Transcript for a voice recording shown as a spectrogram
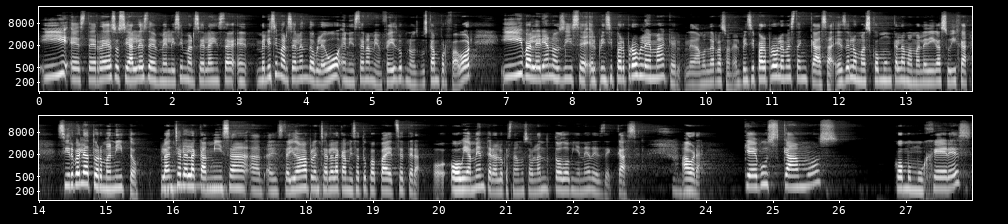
Y este redes sociales de Melissa y Marcela, Insta, eh, Melissa y Marcela en W, en Instagram y en Facebook, nos buscan por favor. Y Valeria nos dice, el principal problema, que le damos la razón, el principal problema está en casa. Es de lo más común que la mamá le diga a su hija, sírvele a tu hermanito, plánchale la camisa, a- a- este, ayúdame a plancharle la camisa a tu papá, etcétera. Obviamente era lo que estábamos hablando, todo viene desde casa. Ahora, ¿qué buscamos como mujeres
